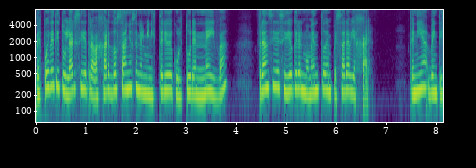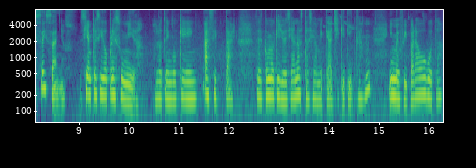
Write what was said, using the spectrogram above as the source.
Después de titularse y de trabajar dos años en el Ministerio de Cultura en Neiva, Franci decidió que era el momento de empezar a viajar. Tenía 26 años. Siempre he sido presumida, lo tengo que aceptar. Entonces como que yo decía, no, esta ciudad me queda chiquitica. Y me fui para Bogotá.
